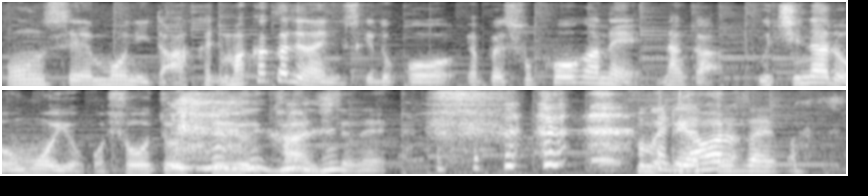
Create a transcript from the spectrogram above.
音声モニター、赤い、真っ赤かじゃないんですけど、こう、やっぱりそこがね、なんか、内なる思いをこう象徴しているように感じてね、そのありがとうご柔らざいます。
